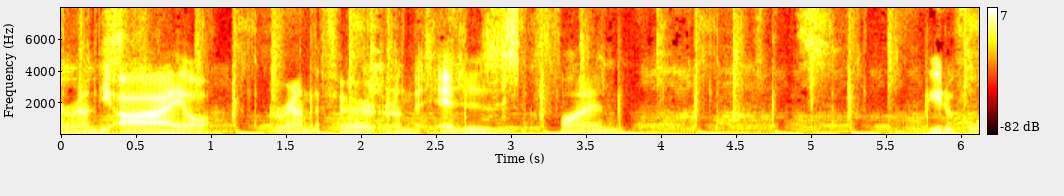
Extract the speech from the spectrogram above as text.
around the eye or around the fur, around the edges, fine. Beautiful.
